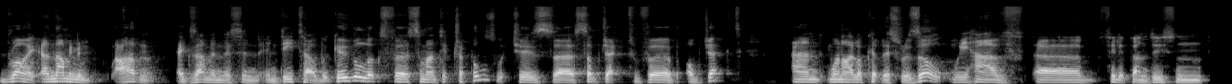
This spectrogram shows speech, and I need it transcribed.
Right. And I mean, I haven't examined this in, in detail, but Google looks for semantic triples, which is uh, subject, verb, object. And when I look at this result, we have uh, Philip Van Dusen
